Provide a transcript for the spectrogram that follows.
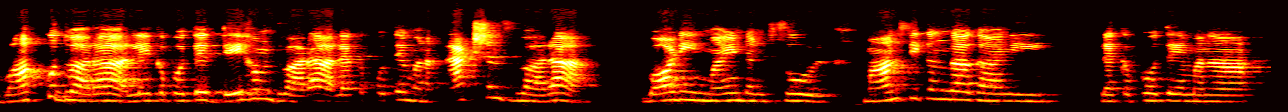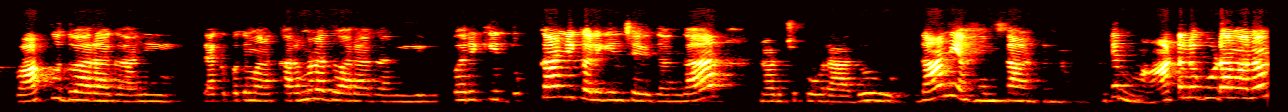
వాక్కు ద్వారా లేకపోతే దేహం ద్వారా లేకపోతే మన యాక్షన్స్ ద్వారా బాడీ మైండ్ అండ్ సోల్ మానసికంగా కానీ లేకపోతే మన వాక్కు ద్వారా గాని లేకపోతే మన కర్మల ద్వారా గాని ఎవ్వరికి దుఃఖాన్ని కలిగించే విధంగా నడుచుకోరాదు. దాన్ని అహింస అంటున్నాం. అంటే మాటలు కూడా మనం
